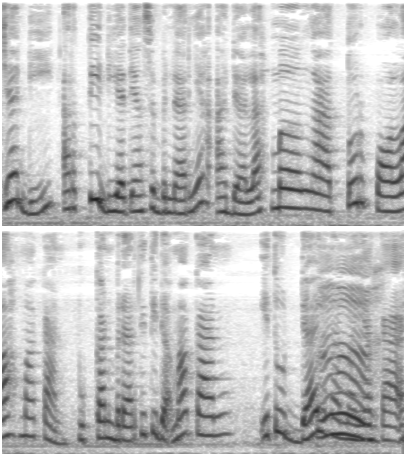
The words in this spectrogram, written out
Jadi arti diet yang sebenarnya adalah mengatur pola makan, bukan berarti tidak makan itu diet hmm. namanya kak.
